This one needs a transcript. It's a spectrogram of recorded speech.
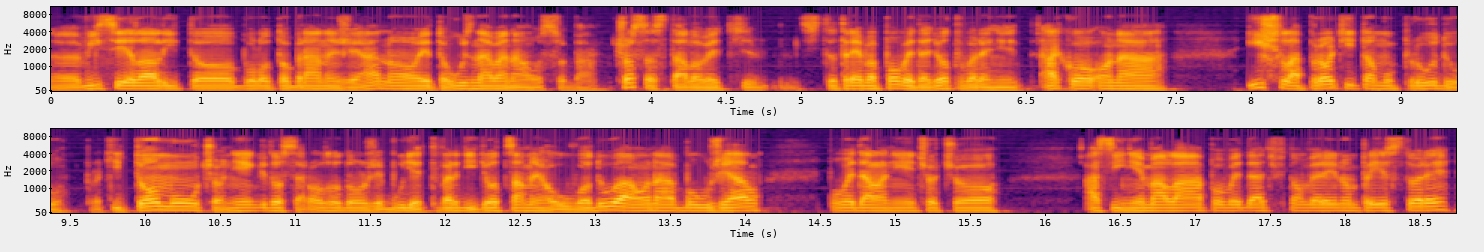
vysielali to, bolo to brané, že áno, je to uznávaná osoba. Čo sa stalo, veď si to treba povedať otvorene. Ako ona išla proti tomu prúdu, proti tomu, čo niekto sa rozhodol, že bude tvrdiť od samého úvodu a ona bohužiaľ povedala niečo, čo asi nemala povedať v tom verejnom priestore,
